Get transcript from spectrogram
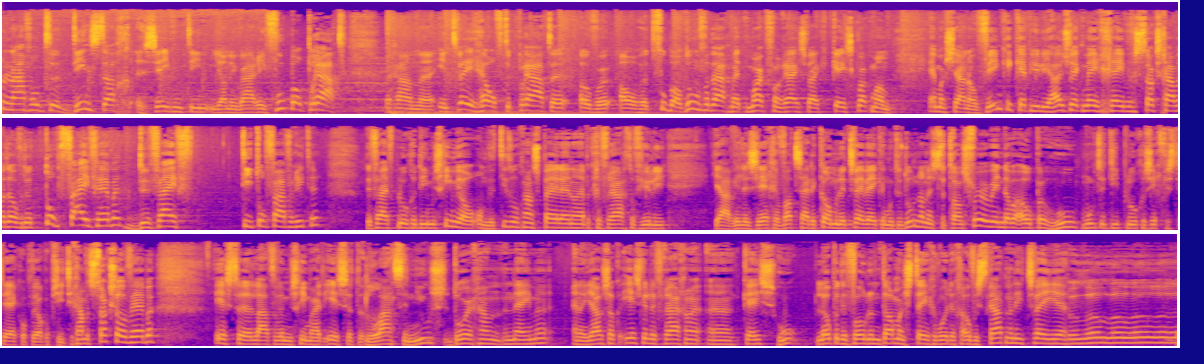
Goedenavond, eh, dinsdag 17 januari, voetbalpraat. We gaan eh, in twee helften praten over al het voetbal doen vandaag met Mark van Rijswijk, Kees Kwakman en Marciano Vink. Ik heb jullie huiswerk meegegeven. Straks gaan we het over de top 5 hebben. De vijf titelfavorieten. De vijf ploegen die misschien wel om de titel gaan spelen. En dan heb ik gevraagd of jullie ja, willen zeggen wat zij de komende twee weken moeten doen. Dan is de transferwindow open. Hoe moeten die ploegen zich versterken? Op welke positie? Gaan we het straks over hebben. Eerst uh, laten we misschien maar het eerste, het laatste nieuws door gaan nemen. En aan jou zou ik eerst willen vragen, uh, Kees. Hoe lopen de Volendammers tegenwoordig over straat naar die twee...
